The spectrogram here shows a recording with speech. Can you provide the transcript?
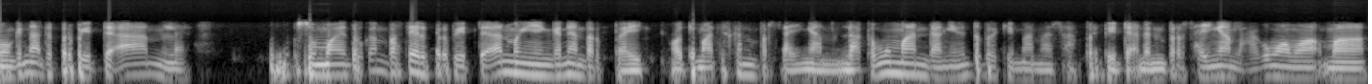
mungkin ada perbedaan lah. Semua itu kan pasti ada perbedaan menginginkan yang terbaik. Otomatis kan persaingan. Lah kamu mandang ini tuh bagaimana sah? Perbedaan dan persaingan lah. Aku mau ma- ma-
